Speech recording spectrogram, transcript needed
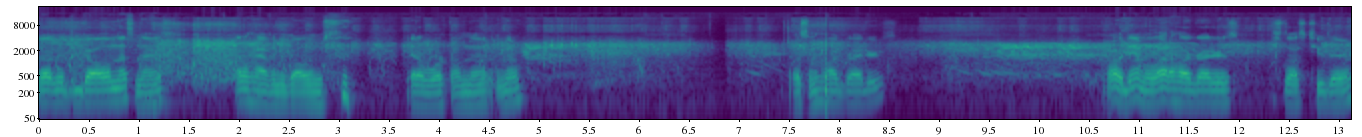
Starting with the golem, that's nice. I don't have any golems. Gotta work on that, you know? Some hog riders. Oh, damn, a lot of hog riders. Just lost two there.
